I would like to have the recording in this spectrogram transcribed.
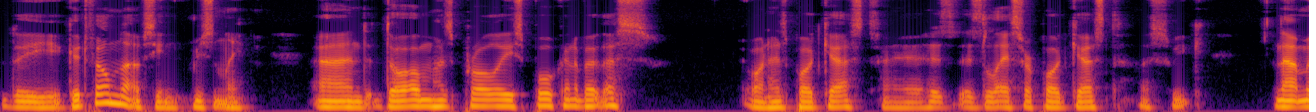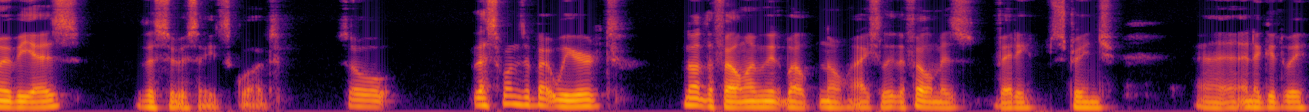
the good film that I've seen recently. And Dom has probably spoken about this on his podcast, uh, his, his lesser podcast this week. And that movie is The Suicide Squad. So, this one's a bit weird. Not the film, I mean, well, no, actually, the film is very strange uh, in a good way.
